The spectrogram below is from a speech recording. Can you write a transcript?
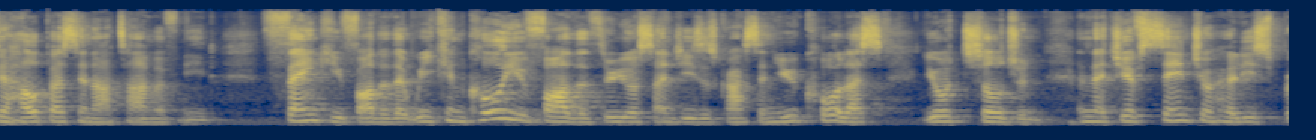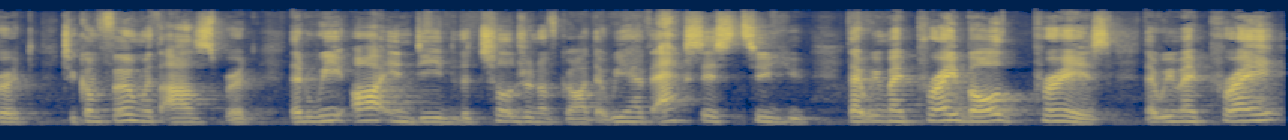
to help us in our time of need. Thank you, Father, that we can call you Father through your Son, Jesus Christ, and you call us your children, and that you have sent your Holy Spirit to confirm with our spirit that we are indeed the children of God, that we have access to you, that we may pray bold prayers, that we may pray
